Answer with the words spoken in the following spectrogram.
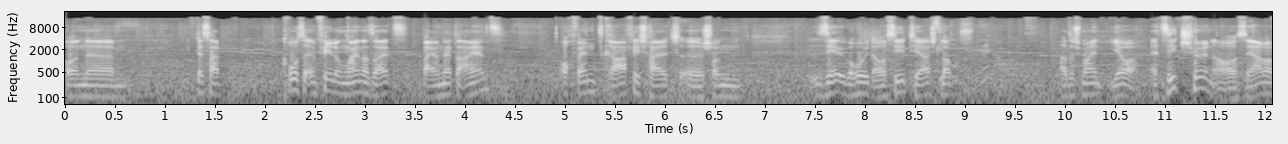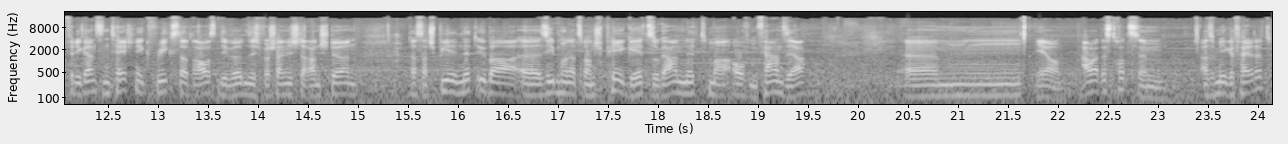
Und ähm, deshalb große Empfehlung meinerseits, Bayonetta 1. Auch wenn es grafisch halt äh, schon sehr überholt aussieht. Ja, ich glaube, also ich meine, ja, es sieht schön aus, ja, aber für die ganzen Technik-Freaks da draußen, die würden sich wahrscheinlich daran stören, dass das Spiel nicht über äh, 720p geht, sogar nicht mal auf dem Fernseher. Ähm, ja, aber das trotzdem, also mir gefällt es.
